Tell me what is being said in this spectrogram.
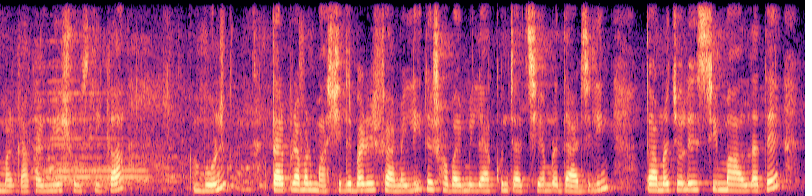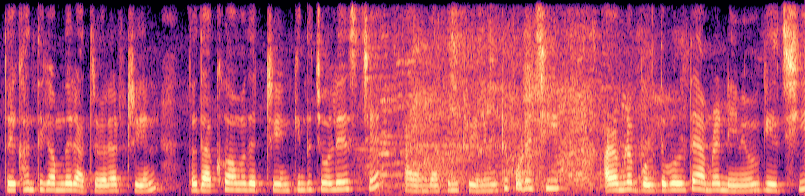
আমার কাকার মেয়ে, স্বস্তিকা। বোন, তারপরে আমার মাসিদের বাড়ির ফ্যামিলি তো সবাই মিলে এখন যাচ্ছি আমরা দার্জিলিং। তো আমরা চলে এসেছি মালদাতে, তো এখান থেকে আমাদের রাত্রেবেলা ট্রেন। তো দেখো আমাদের ট্রেন কিন্তু চলে এসছে, আর আমরা এখন ট্রেনে উঠে পড়েছি। আর আমরা বলতে বলতে আমরা নেমেও গেছি।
